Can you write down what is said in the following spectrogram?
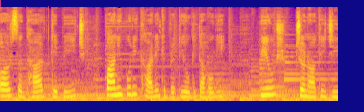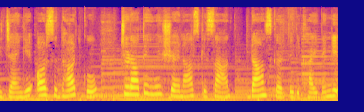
और सिद्धार्थ के बीच पानीपुरी खाने की प्रतियोगिता होगी। पीयूष चुनौती जीत जाएँगे और सिद्धार्थ को चिढ़ाते हुए शहनाज के साथ डांस करते दिखाई देंगे।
